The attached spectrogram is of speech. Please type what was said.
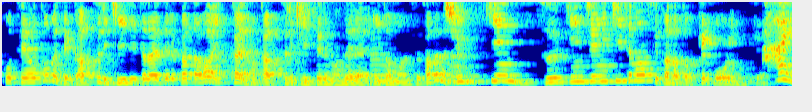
こう手を止めてがっつり聞いていただいてる方は、一回でもがっつり聞いてるのでいいと思うんですけど、例えば出勤、通勤中に聞いてますっていう方とか結構多いんですよ。はい、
